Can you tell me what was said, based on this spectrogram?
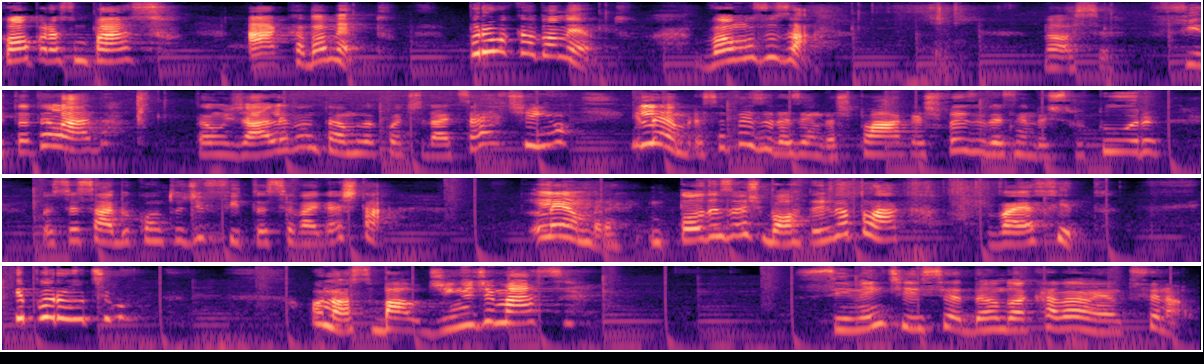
Qual o próximo passo? Acabamento. Para o acabamento, vamos usar nossa fita telada. Então já levantamos a quantidade certinho. E lembra, você fez o desenho das placas, fez o desenho da estrutura, você sabe quanto de fita você vai gastar. Lembra, em todas as bordas da placa vai a fita. E por último, o nosso baldinho de massa cimentícia, dando o acabamento final.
